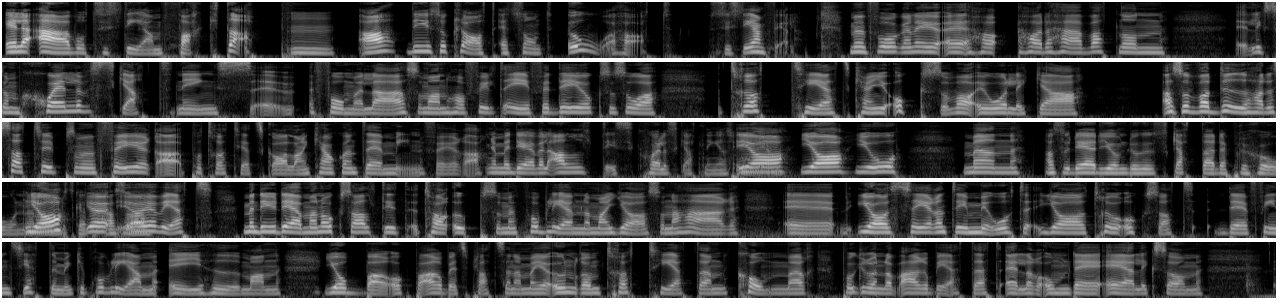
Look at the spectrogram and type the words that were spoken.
Eller är vårt system fucked up? Mm. Ja, det är ju såklart ett sånt oerhört systemfel. Men frågan är ju, eh, har, har det här varit någon eh, liksom självskattningsformulär som man har fyllt i? För det är ju också så, trötthet kan ju också vara olika, alltså vad du hade satt typ som en fyra på trötthetsskalan kanske inte är min fyra. Ja men det är väl alltid självskattningens problem. Ja, ja, jo, men Alltså det är det ju om du skattar depression eller om Ja, du skattar, ja, alltså, ja, jag vet. Men det är ju det man också alltid tar upp som ett problem när man gör såna här, eh, jag säger inte emot, jag tror också att det finns jättemycket problem i hur man jobbar och på arbetsplatserna, men jag undrar om tröttheten kommer på grund av arbetet eller om det är liksom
